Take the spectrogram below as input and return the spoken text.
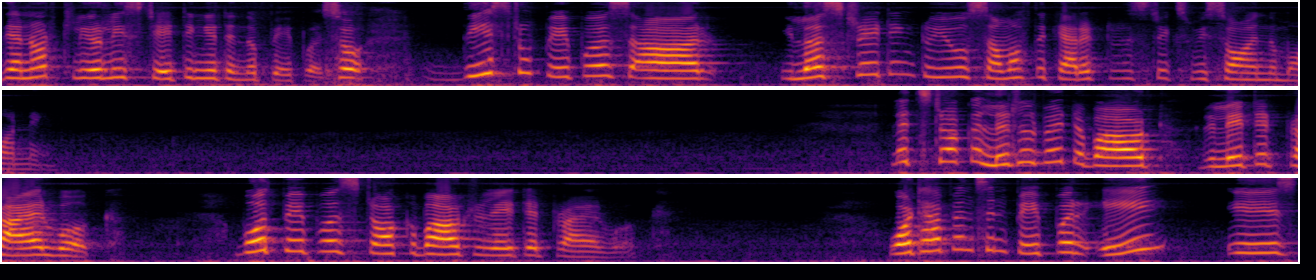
they are not clearly stating it in the paper. So, these two papers are illustrating to you some of the characteristics we saw in the morning. Let us talk a little bit about related prior work. Both papers talk about related prior work. What happens in paper A is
